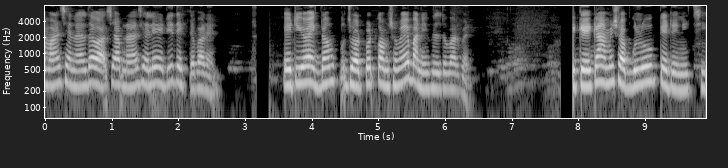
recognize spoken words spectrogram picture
আমার চ্যানেল দেওয়া আছে, আপনারা চাইলে এটি দেখতে পারেন। এটিও একদম ঝটপট কম সময়ে বানিয়ে ফেলতে পারবেন। একে একে আমি সবগুলো কেটে নিচ্ছি।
